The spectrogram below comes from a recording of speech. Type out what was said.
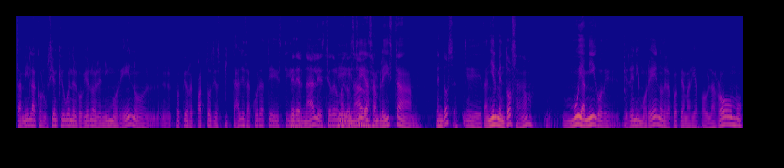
también la corrupción que hubo en el gobierno de Lenín Moreno, el, propio reparto de hospitales, acuérdate, este... Pedernales, Teodoro eh, Maldonado. Este asambleísta... Mendoza. Eh, Daniel Mendoza, ¿no? muy amigo de, de Lenin Moreno, de la propia María Paula Romo.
